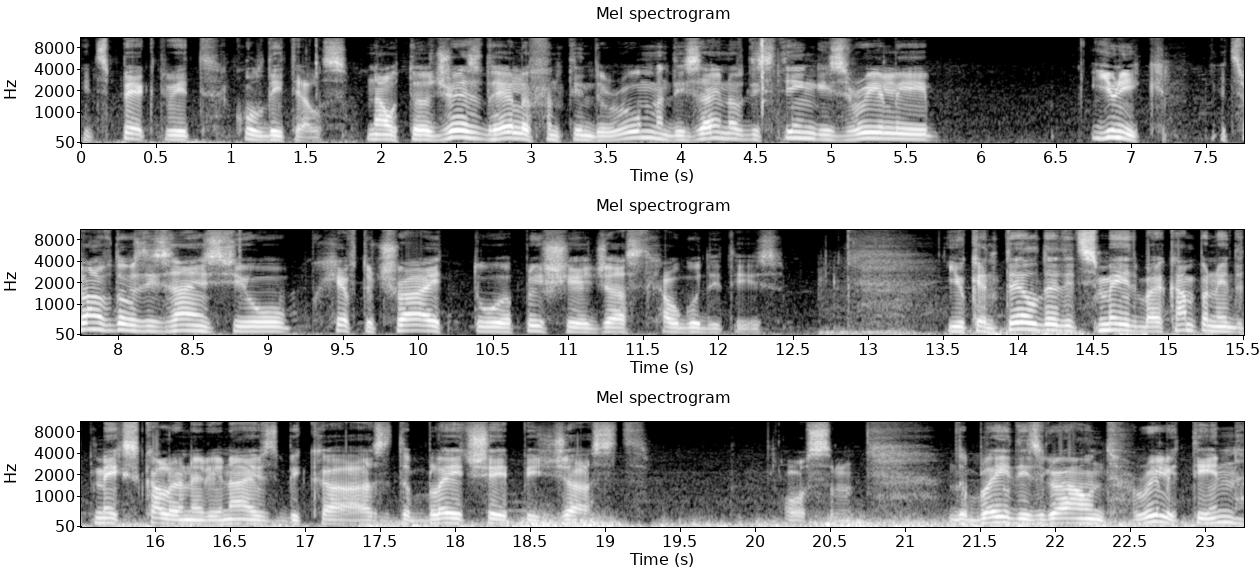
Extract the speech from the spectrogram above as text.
it's packed with cool details. Now to address the elephant in the room, the design of this thing is really unique. It's one of those designs you have to try to appreciate just how good it is. You can tell that it's made by a company that makes culinary knives because the blade shape is just awesome. The blade is ground really thin,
